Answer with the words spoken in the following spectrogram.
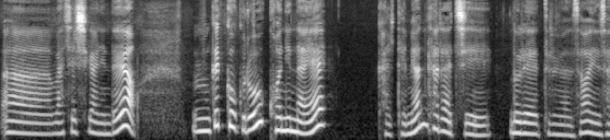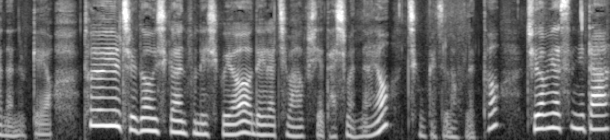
아, 마칠 시간인데요. 음, 끝곡으로 권인나의 갈 테면 가라지 노래 들으면서 인사 나눌게요. 토요일 즐거운 시간 보내시고요. 내일 아침 9시에 다시 만나요. 지금까지 러브레터 주현미였습니다.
